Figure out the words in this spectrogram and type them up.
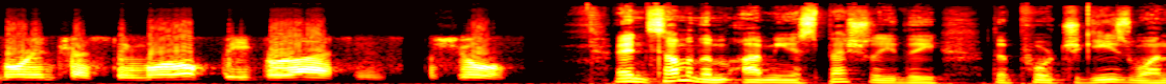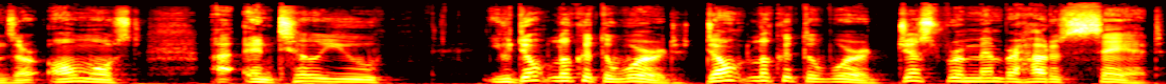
more interesting, more offbeat varieties, for sure. And some of them, I mean, especially the, the Portuguese ones, are almost uh, until you you don't look at the word. Don't look at the word. Just remember how to say it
